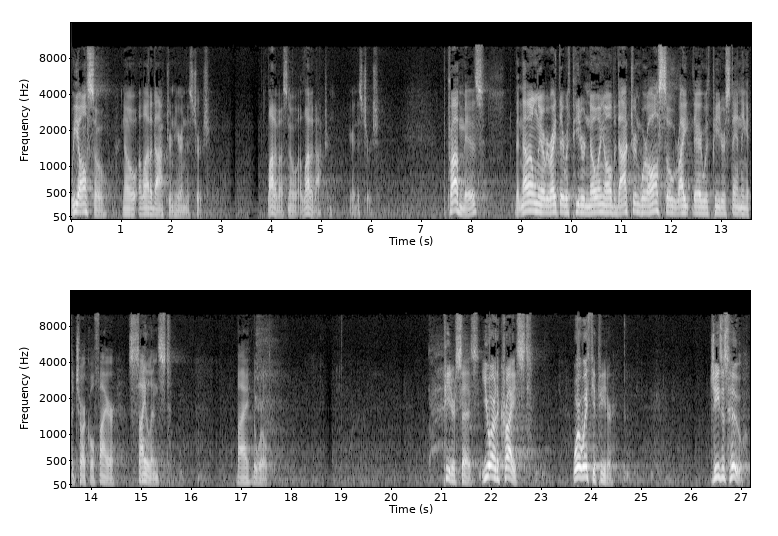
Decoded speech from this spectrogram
we also know a lot of doctrine here in this church. A lot of us know a lot of doctrine here in this church. The problem is that not only are we right there with Peter knowing all the doctrine, we're also right there with Peter standing at the charcoal fire, silenced by the world. Peter says, You are the Christ. We're with you, Peter. Jesus, who?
